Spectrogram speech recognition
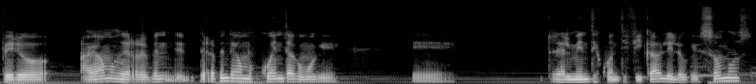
Pero hagamos de repente, de repente hagamos cuenta como que eh, realmente es cuantificable lo que somos,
